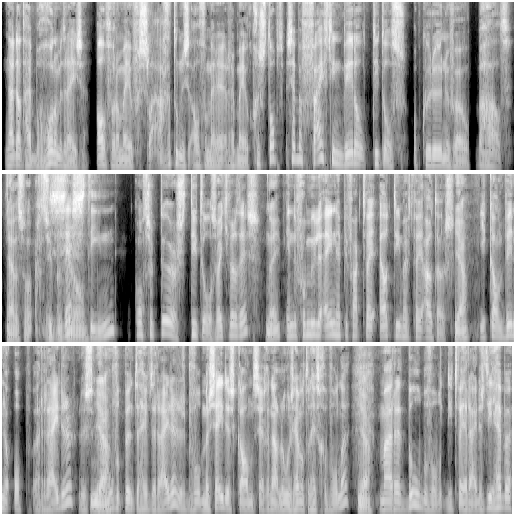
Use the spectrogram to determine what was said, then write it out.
nadat hij begonnen met racen, Alfa Romeo verslagen. Toen is Alfa Romeo gestopt. Ze hebben 15 wereldtitels op coureurniveau behaald. Ja, dat is wel echt superveel. 16 constructeurstitels. Weet je wat dat is? Nee? In de Formule 1 heb je vaak twee, elk team heeft twee auto's. Ja, Je kan winnen op rijder. Dus eh, Ja. hoeveel punten heeft de rijder? Dus bijvoorbeeld Mercedes kan zeggen, nou, Lewis Hamilton heeft gewonnen. ja. Maar Red Bull bijvoorbeeld, die twee rijders, die hebben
